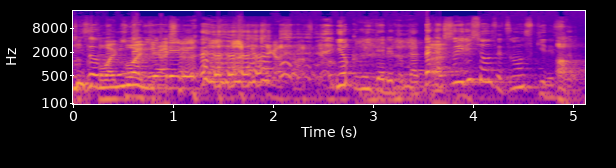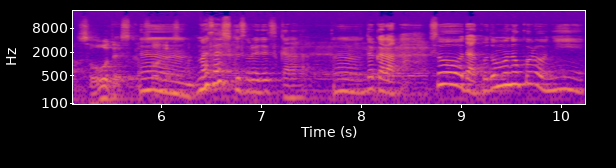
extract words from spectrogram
ちょっと怖い怖い 気がよく見てるとか。だから推理小説も好きです。あそうですか、うん、まさしくそれですから、うん、だからそうだ子供の頃に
